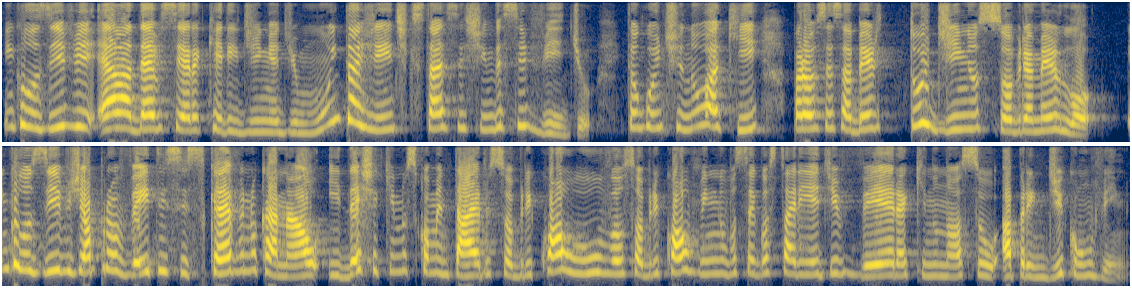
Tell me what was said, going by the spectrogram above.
Inclusive, ela deve ser a queridinha de muita gente que está assistindo esse vídeo. Então continua aqui para você saber tudinho sobre a Merlot. Inclusive, já aproveita e se inscreve no canal e deixa aqui nos comentários sobre qual uva ou sobre qual vinho você gostaria de ver aqui no nosso Aprendi com Vinho.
